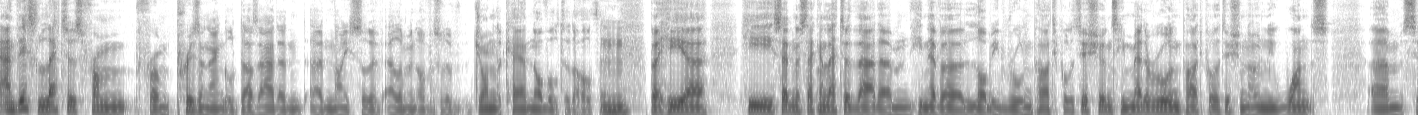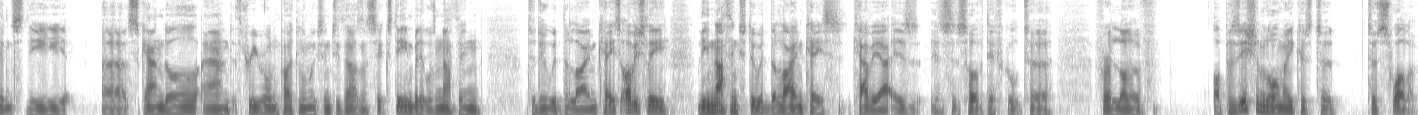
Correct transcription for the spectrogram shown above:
and this letters from from prison angle does add a, a, nice sort of element of a sort of John le Carre novel to the whole thing. Mm-hmm. But he uh, he said in the second letter that um, he never lobbied ruling party politicians. He met a ruling party politician only once um, since the uh, scandal and three ruling lawmakers in 2016, but it was nothing to do with the Lime case. Obviously, the nothing to do with the Lime case caveat is is sort of difficult to for a lot of opposition lawmakers to to swallow,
